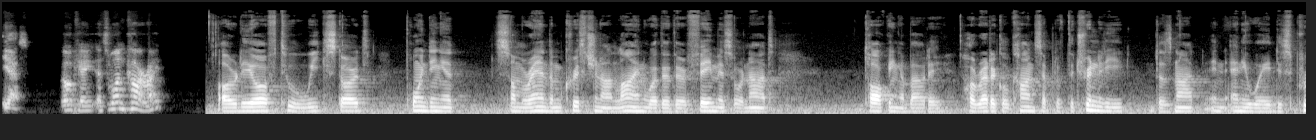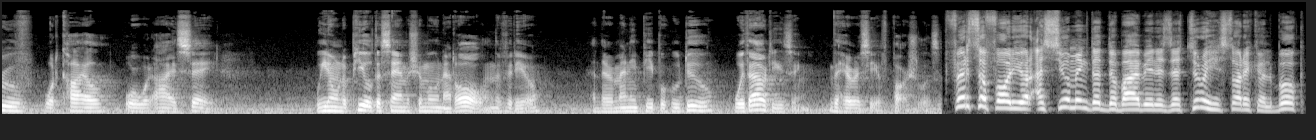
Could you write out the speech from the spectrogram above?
Yes. Okay, that's one car, right? Already off to a weak start, pointing at some random Christian online, whether they're famous or not, talking about a heretical concept of the Trinity does not in any way disprove what Kyle or what I say. We don't appeal to Sam Shamoun at all in the video, and there are many people who do without using the heresy of partialism. First of all, you're assuming that the Bible is a true historical book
